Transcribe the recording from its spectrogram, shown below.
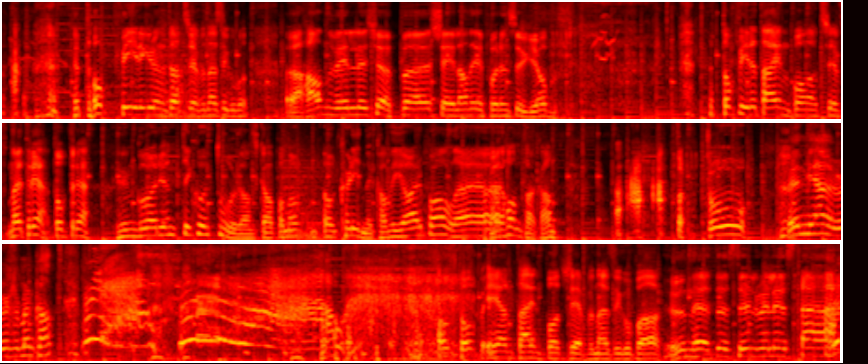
Topp fire grunner til at sjefen er psykopat. Han vil kjøpe sjela di for en sugejobb. Topp fire tegn på at sjefen Nei, tre. Topp tre. Hun går rundt i kontorlandskapene og, og kliner kaviar på alle håndtakene. Topp To. Hun mjauer som en katt. Og topp én tegn på at sjefen er psykopat. Hun heter Sylvi Listhaug!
